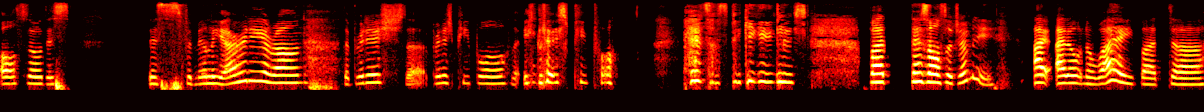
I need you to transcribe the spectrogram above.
Also, this this familiarity around the British, the British people, the English people, hence I'm speaking English. But there's also Germany. I I don't know why, but uh,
